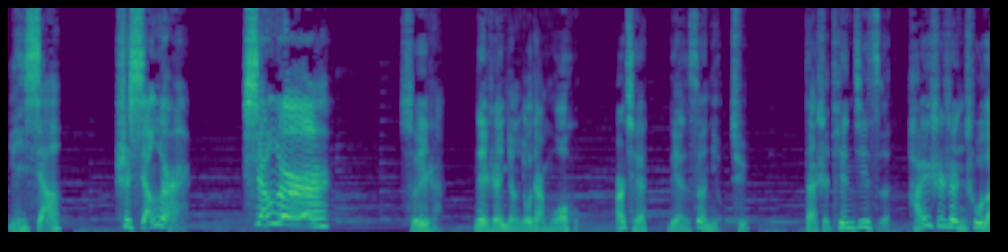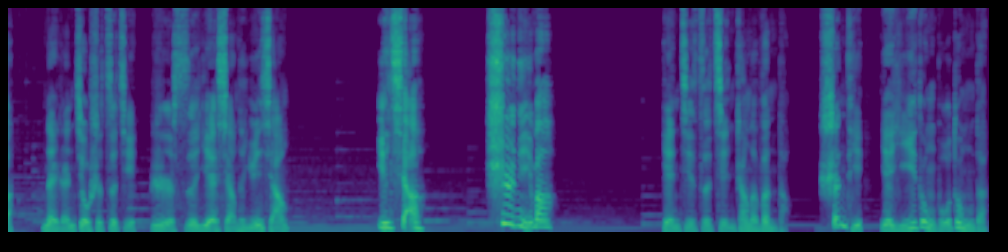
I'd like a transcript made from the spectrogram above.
云翔，是祥儿，祥儿。虽然那人影有点模糊，而且脸色扭曲，但是天机子还是认出了那人就是自己日思夜想的云翔。云翔，是你吗？天机子紧张的问道。身体也一动不动的，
